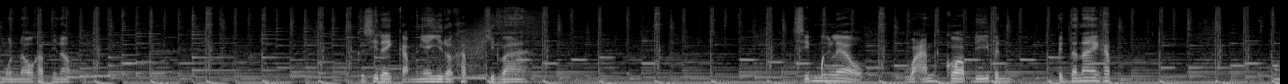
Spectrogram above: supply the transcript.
หมุนเอาครับพี่น้องคือสิได้กำใหญ่อยู่หรอกครับ คิดว่าซิมมึงแล้ว หวานกรอบดีเป็นเป็นตะไนายครับ โอ้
